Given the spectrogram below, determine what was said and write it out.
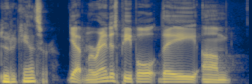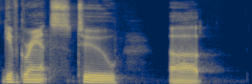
due to cancer. Yeah, Miranda's people they um, give grants to uh,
